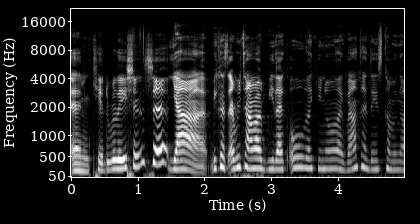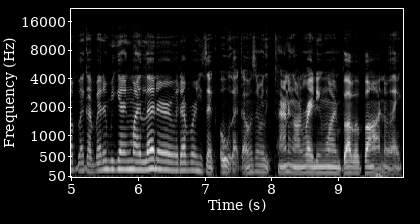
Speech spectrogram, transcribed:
and kid relationship. Yeah, because every time I'd be like, oh, like you know, like Valentine's Day is coming up, like I better be getting my letter or whatever. He's like, oh, like I wasn't really planning on writing one, blah blah blah. And I'm like,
